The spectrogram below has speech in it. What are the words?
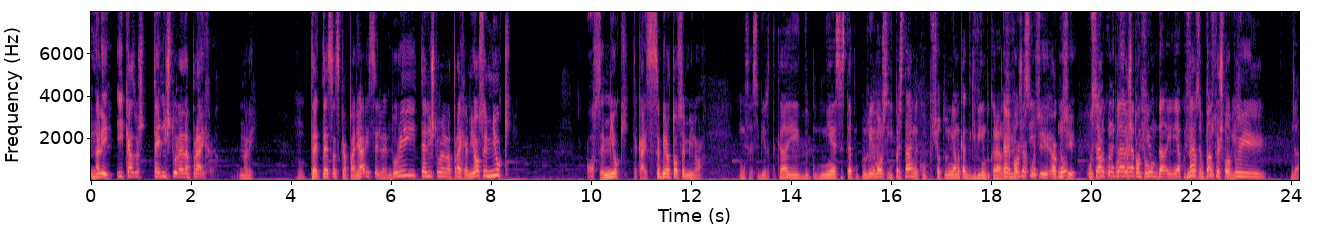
нали? И казваш, те нищо не направиха. Нали? Те, те са скапаняри, селендури и те нищо не направиха. Ми 8 милки. 8 милки. Така и се събират 8 милиона. Не се събират така и ние с теб дори не може да си ги представим на куп, защото няма как да ги видим до края на Е, може ако си... Ако но, си освен ако, ако не гледаме някой филм, да, или някой филм не, за защото и... Да.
